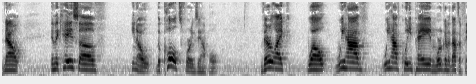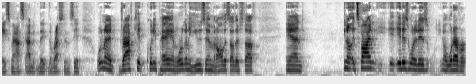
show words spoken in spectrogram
Now, in the case of, you know, the Colts, for example, they're like, well, we have we have Kwity Paye, and we're gonna. That's a face mask. I, they, the rest didn't see it. We're gonna draft Kwity Paye, and we're gonna use him and all this other stuff. And you know, it's fine. It, it is what it is. You know, whatever.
